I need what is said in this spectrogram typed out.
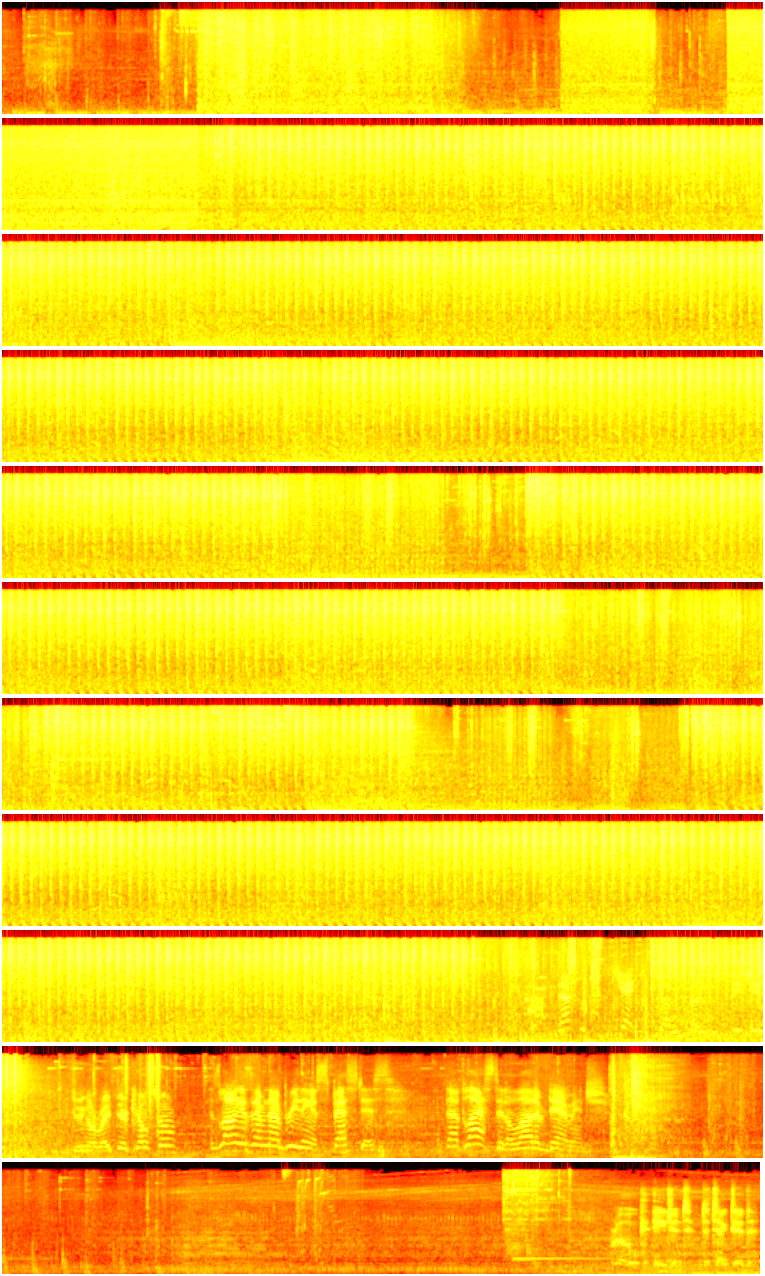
That's what you get, you dumb sons of bitches. You doing all right there, Kelso? As long as I'm not breathing asbestos. That blast did a lot of damage. Rogue agent detected.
